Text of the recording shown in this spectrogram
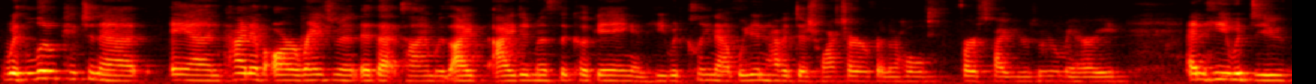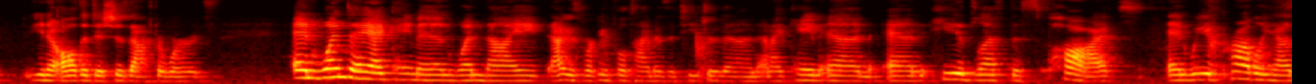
with a little kitchenette. And kind of our arrangement at that time was I, I did most of the cooking and he would clean up. We didn't have a dishwasher for the whole first five years we were married. And he would do, you know, all the dishes afterwards. And one day I came in one night, I was working full time as a teacher then, and I came in and he had left this pot, and we had probably had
